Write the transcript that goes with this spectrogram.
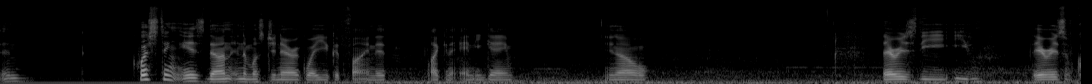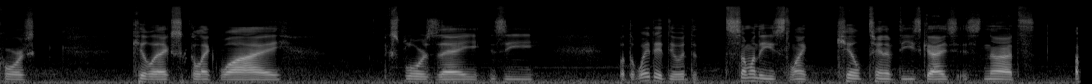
And questing is done in the most generic way you could find it, like in any game. You know, there is the even, there is of course kill X, collect Y, explore Z, Z. But the way they do it, that some of these, like kill 10 of these guys, is not a,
